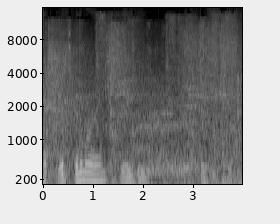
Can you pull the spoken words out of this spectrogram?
Yep, good. Spin him around. Yeah.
